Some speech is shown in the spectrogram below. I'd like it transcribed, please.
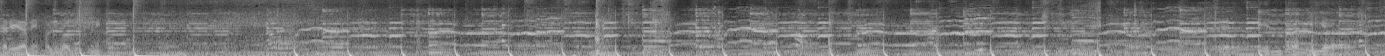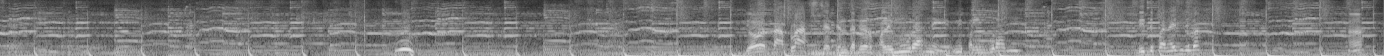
Interior nih paling bagus ini. Jota Plus set interior paling murah nih ini paling murah nih di depan aja sini bang Hah?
